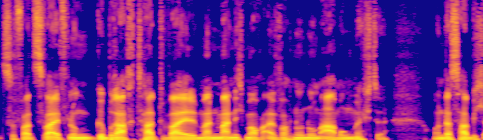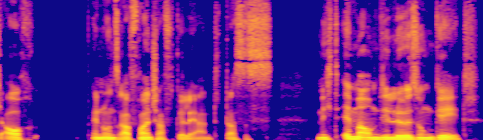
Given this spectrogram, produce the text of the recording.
zur Verzweiflung gebracht hat, weil man manchmal auch einfach nur eine Umarmung möchte. Und das habe ich auch in unserer Freundschaft gelernt, dass es nicht immer um die Lösung geht.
